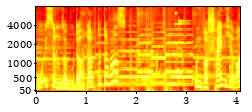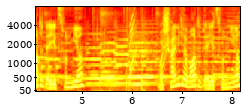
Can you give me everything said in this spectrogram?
wo ist denn unser Guter? Da, da, da war's. Und wahrscheinlich erwartet er jetzt von mir... Wahrscheinlich erwartet er jetzt von mir,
